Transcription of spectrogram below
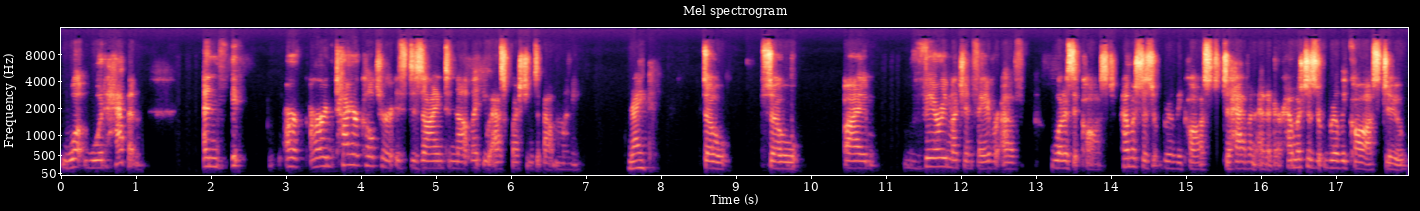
what would happen? And it, our our entire culture is designed to not let you ask questions about money. Right. So so I'm very much in favor of what does it cost? How much does it really cost to have an editor? How much does it really cost to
